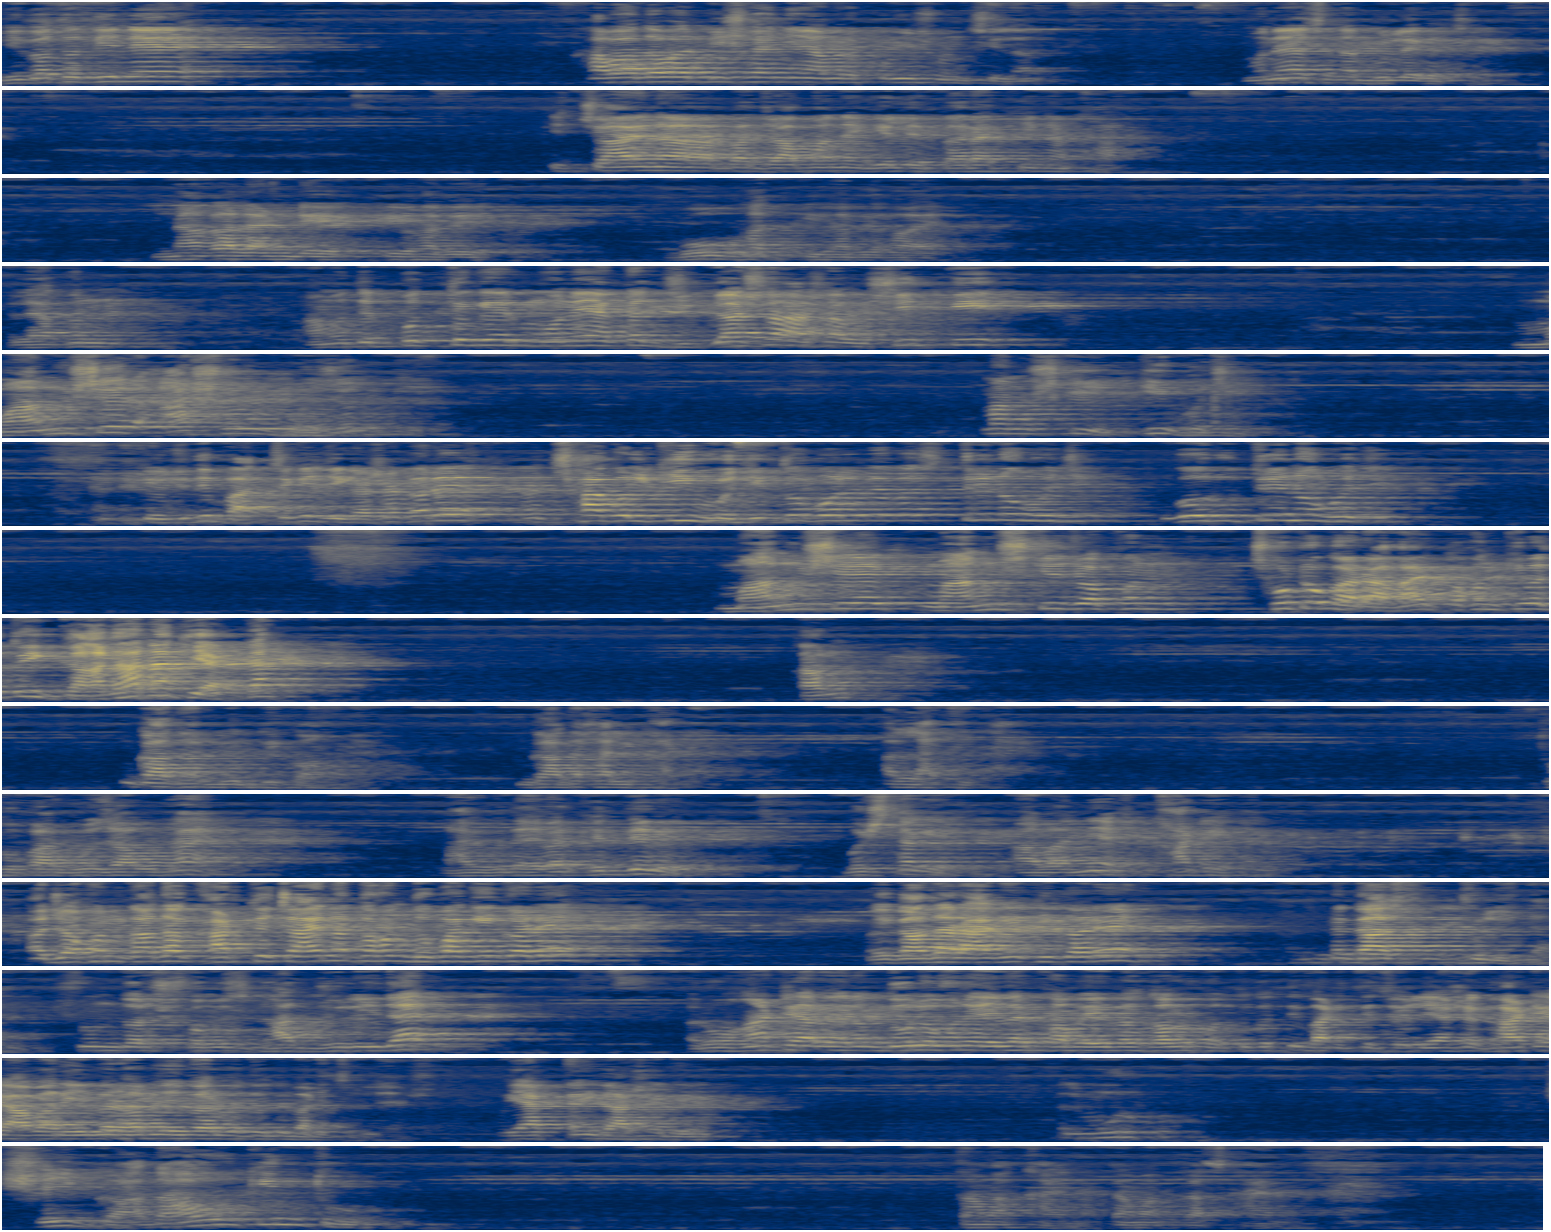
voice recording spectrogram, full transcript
বিগত দিনে খাওয়া দাওয়ার বিষয় নিয়ে আমরা খুবই শুনছিলাম। মনে আছে না? ভুলে গেছে। কি চায়না বা জাপানে গেলে তারা কি না খায়? নাগাল্যান্ডে কীভাবে বউ ভাত কীভাবে হয়? তাহলে এখন আমাদের প্রত্যেকের মনে একটা জিজ্ঞাসা আসা উচিত কি, মানুষের আসল ভোজন কি? মানুষ কি? কি ভোজি? কেউ যদি বাচ্চাকে জিজ্ঞাসা করে ছাগল কি ভোজি? তো বলবে, বাস তৃণভোজি, গরু তৃণভোজি। মানুষের মানুষকে যখন ছোট করা হয়, তখন কি বলে তুই গাধা নাকি একটা? কারণ গাধার বুদ্ধি কম গাধা খালি খাটে আর লাথি খায়। ধোপার বোঝা উঠায় ভাই বোধহয় এবার খেতে দেবে। বসে থাকে, আবার নিয়ে খাটে খায় আর যখন গাধা খাটতে চায় না, তখন ধোপা কি করে? ওই গাধার আগে কি করে? গাছ ঝুলিয়ে দেয়, সুন্দর সবুজ ঘাস ঝুলিয়ে দেয়। আর ও হাঁটে আর এরকম দোলো মনে এবার খাব এবার খাব, করতে করতে বাড়িতে চলে আসে, ঘাটে আবার এইবার হবে, এবার হতে হতে বাড়ি চলে আসে। ওই একটাই ঘাসে গেলে তাহলে মূর্খ। সেই গাদাও কিন্তু তামাক খায় না, তামাক গাছ খায় না।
